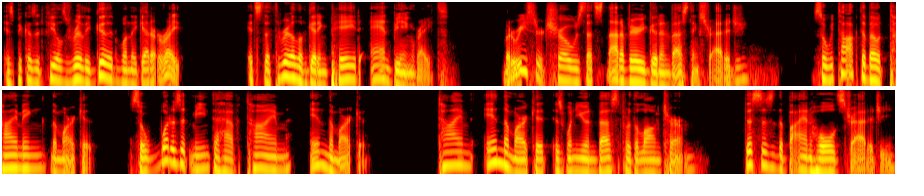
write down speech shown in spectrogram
is because it feels really good when they get it right. It's the thrill of getting paid and being right. But research shows that's not a very good investing strategy. So we talked about timing the market. So what does it mean to have time in the market? Time in the market is when you invest for the long term. This is the buy and hold strategy,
